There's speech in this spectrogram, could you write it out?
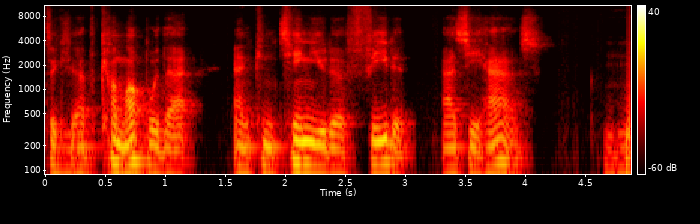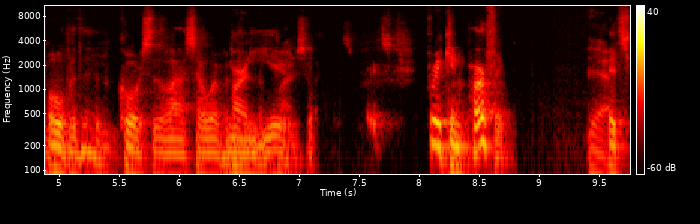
to have come up with that and continue to feed it as he has Mhm. over the course of the last however many years. It's freaking perfect. Yeah It's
